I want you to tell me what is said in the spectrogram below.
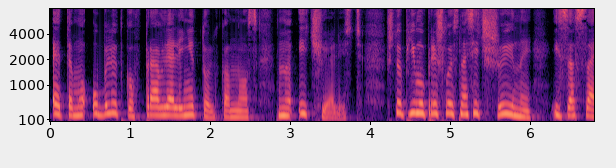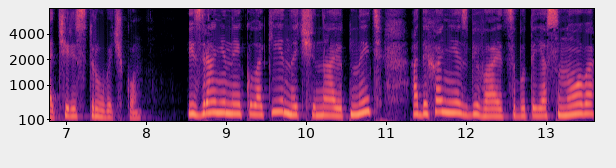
этому ублюдку вправляли не только нос, но и челюсть, чтоб ему пришлось носить шины и сосать через трубочку. Израненные кулаки начинают ныть, а дыхание сбивается, будто я снова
